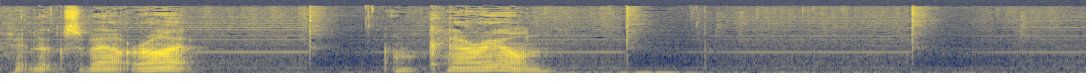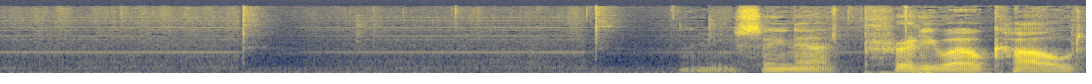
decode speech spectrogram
If it looks about right, I'll carry on. You can see now it's pretty well cold.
